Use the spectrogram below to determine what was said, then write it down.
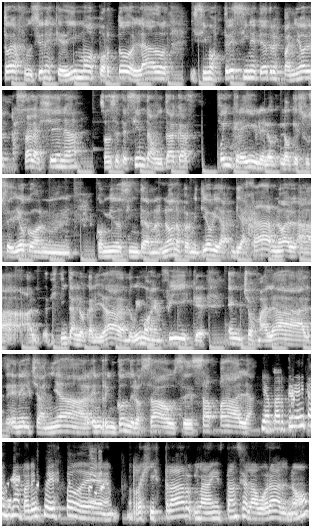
todas las funciones que dimos por todos lados, hicimos tres cine teatro español a sala llena, son 700 butacas fue increíble lo, que sucedió con, Miedos Internos, ¿no? Nos permitió viajar ¿no? a, distintas localidades, anduvimos en Fisque, en Chosmalal, en El Chañar, en Rincón de los Sauces, Zapala. Y a partir de ahí también aparece esto de registrar la instancia laboral, ¿no?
